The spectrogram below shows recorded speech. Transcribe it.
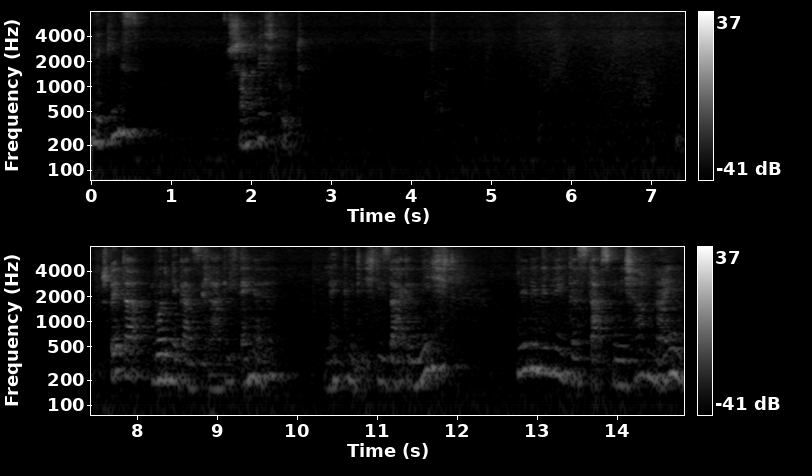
mir ging es schon recht gut. Später wurde mir ganz klar, die Engel lenken dich, die sagen nicht, nee, nee, nee, nee, das darfst du nicht haben, nein,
